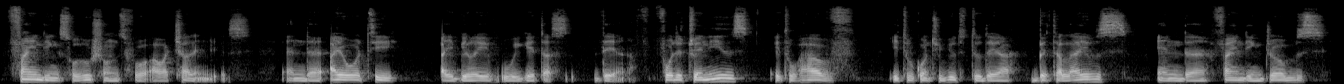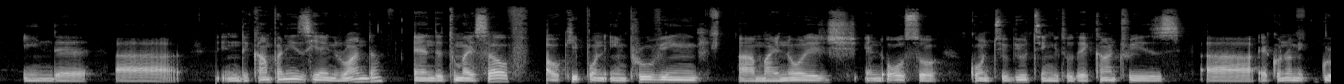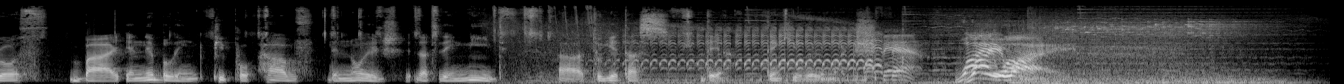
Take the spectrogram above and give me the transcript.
finding solutions for our challenges. And uh, IoT, I believe, will get us there. For the trainees, it will have it will contribute to their better lives and uh, finding jobs in the in the companies here in Rwanda. And to myself, I'll keep on improving uh, my knowledge and also contributing to the country's uh, economic growth by enabling people have the knowledge that they need uh, to get us there. Thank you very much. Why?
